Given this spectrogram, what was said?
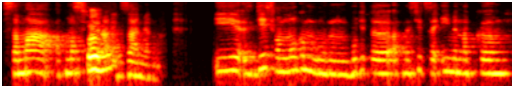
Сама атмосфера экзамена. И здесь во многом будет э, относиться именно к,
